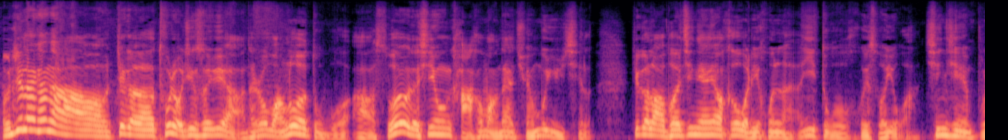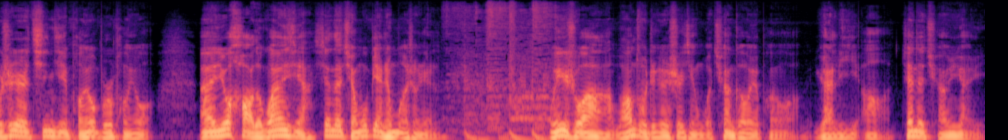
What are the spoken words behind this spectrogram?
我们就来看看啊，这个徒手进岁月啊，他说网络赌博啊，所有的信用卡和网贷全部逾期了。这个老婆今年要和我离婚了，一赌毁所有啊！亲戚不是亲戚，朋友不是朋友，哎，有好的关系啊，现在全部变成陌生人了。我跟你说啊，网赌这个事情，我劝各位朋友远离啊，真的全远离。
